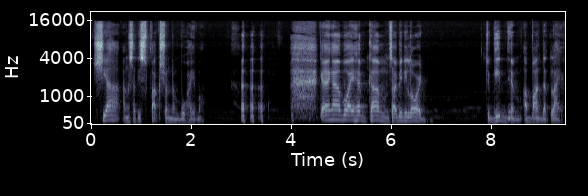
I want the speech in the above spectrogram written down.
Siya ang satisfaction ng buhay mo. Kaya nga po, I have come, sabi ni Lord, to give them abundant life.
